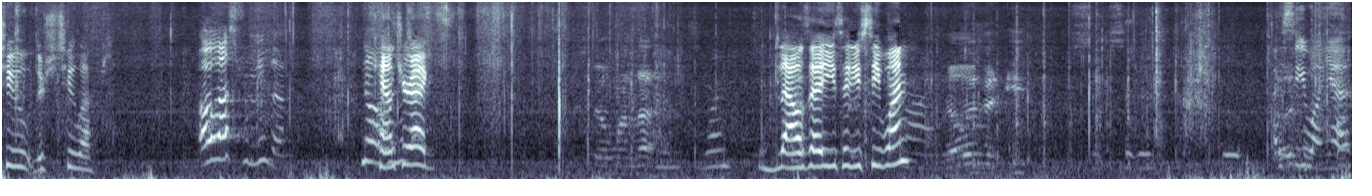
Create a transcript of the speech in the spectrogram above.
two. There's two left. Oh, that's for me then. No. Count your eggs. Still one left. Lalza, you said you see one? No, is it eat? I see one. Yes.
